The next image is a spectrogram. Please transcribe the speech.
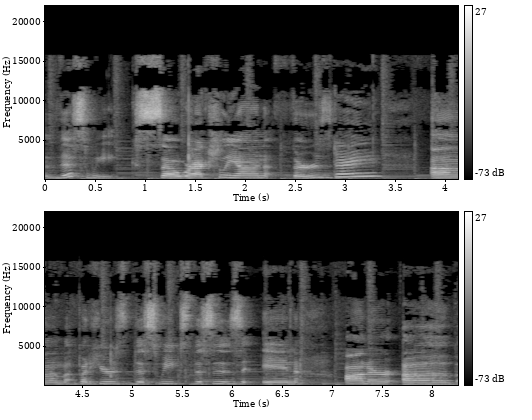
this week. So we're actually on Thursday, um, but here's this week's. This is in honor of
